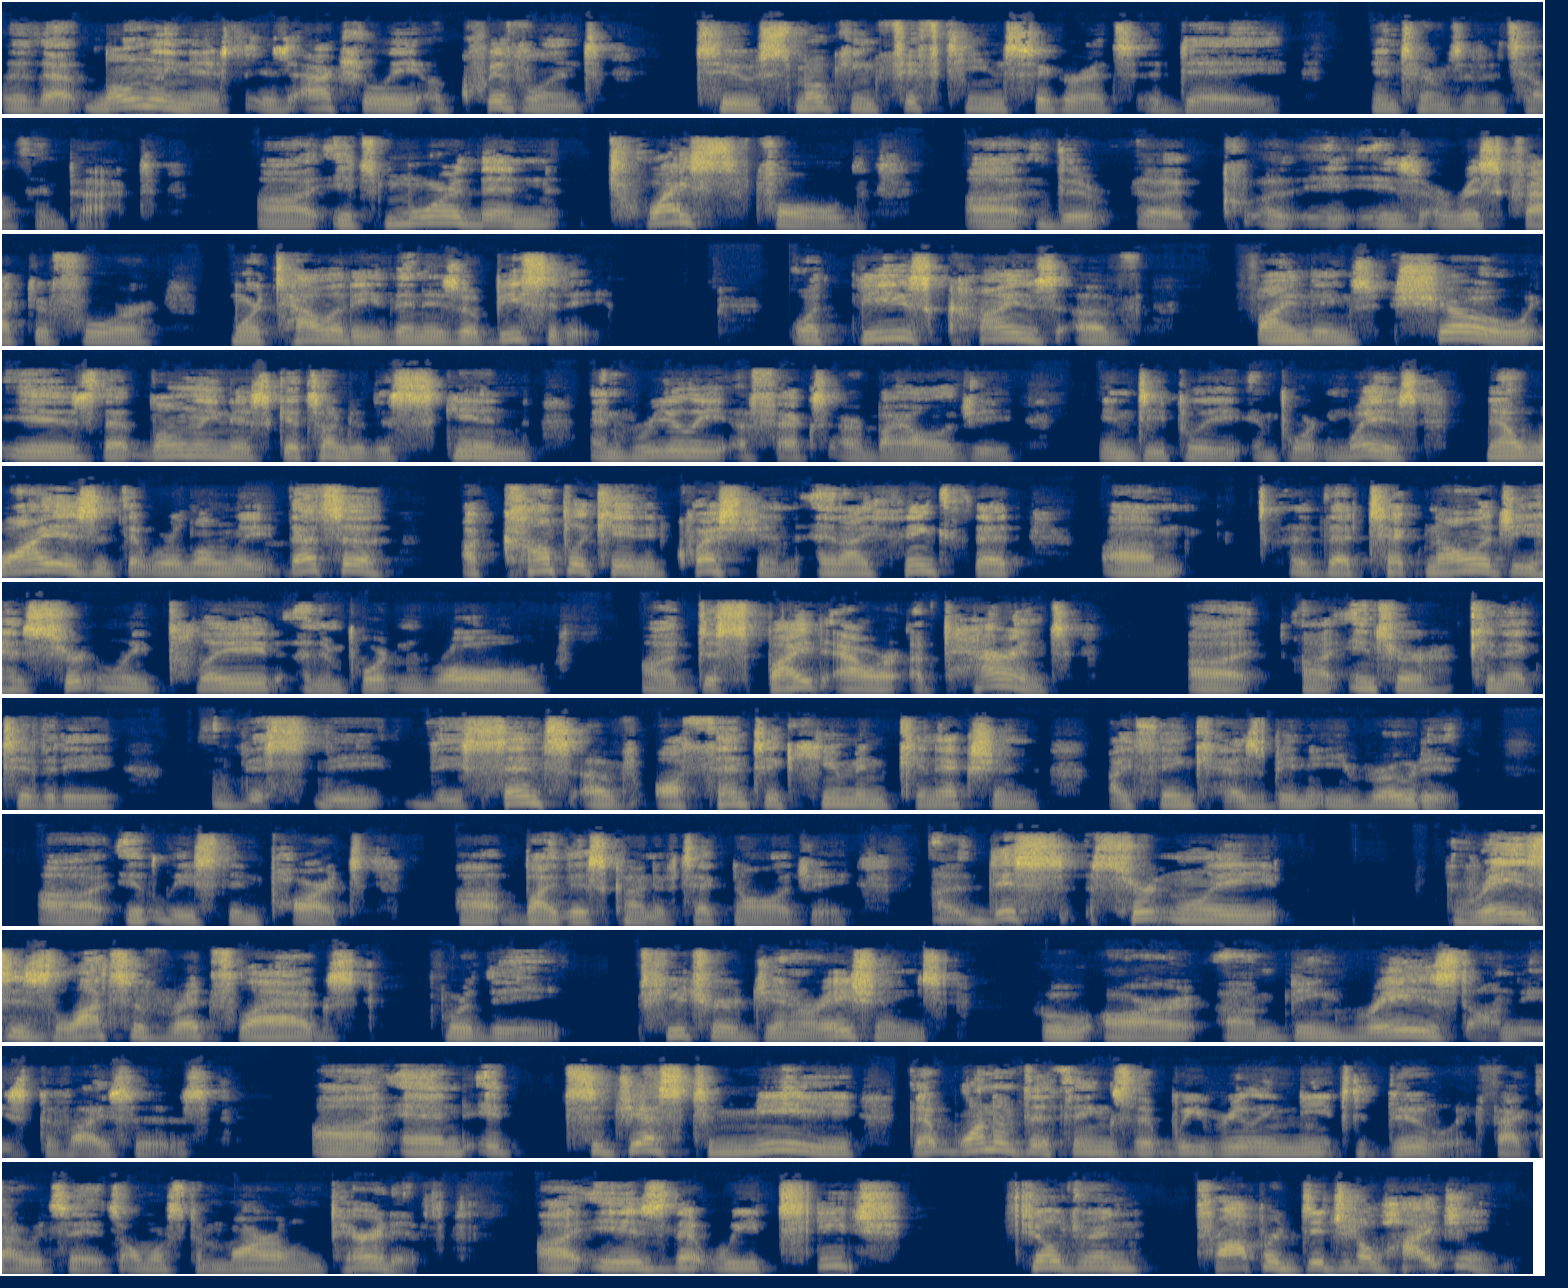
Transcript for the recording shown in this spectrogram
that loneliness is actually equivalent to smoking 15 cigarettes a day in terms of its health impact. Uh, it's more than twice fold uh, the uh, uh, is a risk factor for mortality than is obesity. What these kinds of findings show is that loneliness gets under the skin and really affects our biology in deeply important ways. Now, why is it that we're lonely? That's a, a complicated question. And I think that um, that technology has certainly played an important role uh, despite our apparent uh, uh, interconnectivity. This the the sense of authentic human connection, I think, has been eroded, uh, at least in part, uh, by this kind of technology. Uh, this certainly raises lots of red flags for the future generations who are um, being raised on these devices. Uh, and it suggests to me that one of the things that we really need to do, in fact, I would say it's almost a moral imperative, uh, is that we teach children proper digital hygiene.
